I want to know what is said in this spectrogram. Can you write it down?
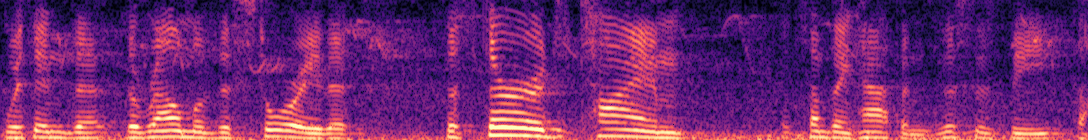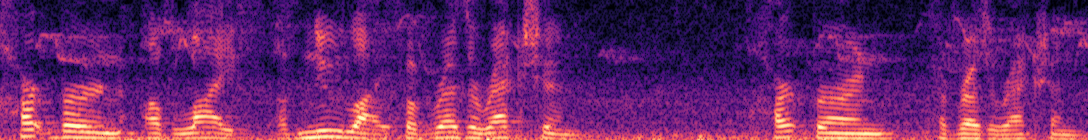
within the, the realm of this story, the, the third time that something happens. This is the, the heartburn of life, of new life, of resurrection. The heartburn of resurrection.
